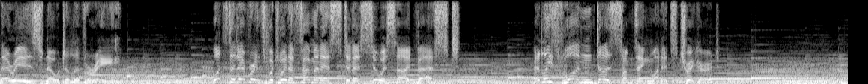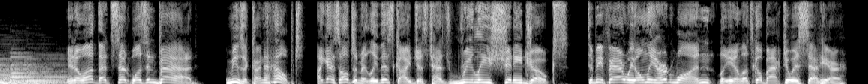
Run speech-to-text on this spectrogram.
There is no delivery. What's the difference between a feminist and a suicide vest? At least one does something when it's triggered. You know what? That set wasn't bad. The music kind of helped. I guess ultimately this guy just has really shitty jokes. To be fair, we only heard one. You know, let's go back to his set here.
